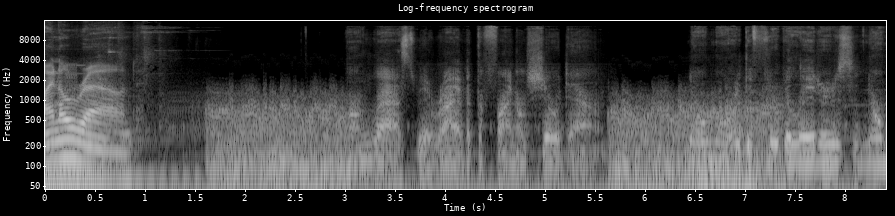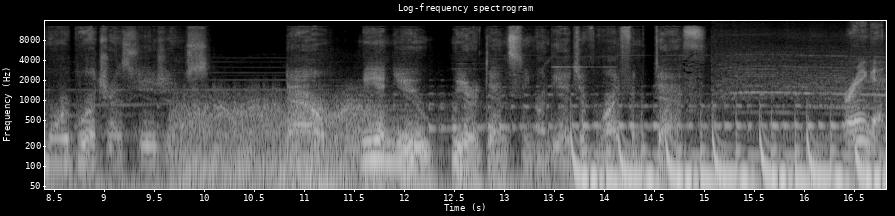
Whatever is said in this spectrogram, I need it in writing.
Final round. At last, we arrive at the final showdown. No more defibrillators and no more blood transfusions. Now, me and you, we are dancing on the edge of life and death. Bring it.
